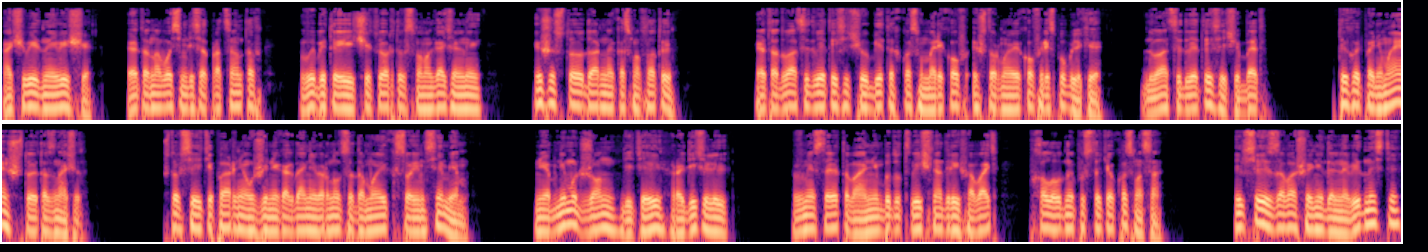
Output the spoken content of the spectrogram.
«Очевидные вещи. Это на 80% выбитые четвертый вспомогательный и шестой ударной космофлоты. Это 22 тысячи убитых космоморяков и штурмовиков республики. 22 тысячи, Бет. Ты хоть понимаешь, что это значит?» Что все эти парни уже никогда не вернутся домой к своим семьям, не обнимут жен, детей, родителей. Вместо этого они будут вечно дрейфовать в холодной пустоте космоса. И все из-за вашей недальновидности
